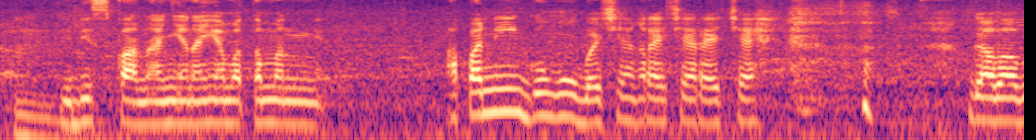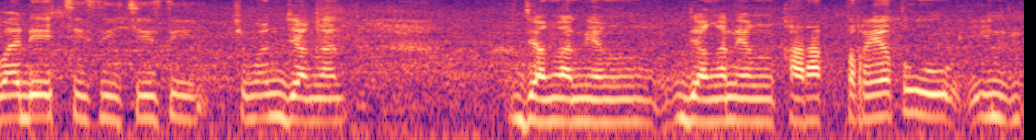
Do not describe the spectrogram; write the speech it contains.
Hmm. jadi suka nanya-nanya sama temen apa nih gue mau baca yang receh-receh nggak apa-apa deh cisi-cisi cuman jangan jangan yang jangan yang karakternya tuh in-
